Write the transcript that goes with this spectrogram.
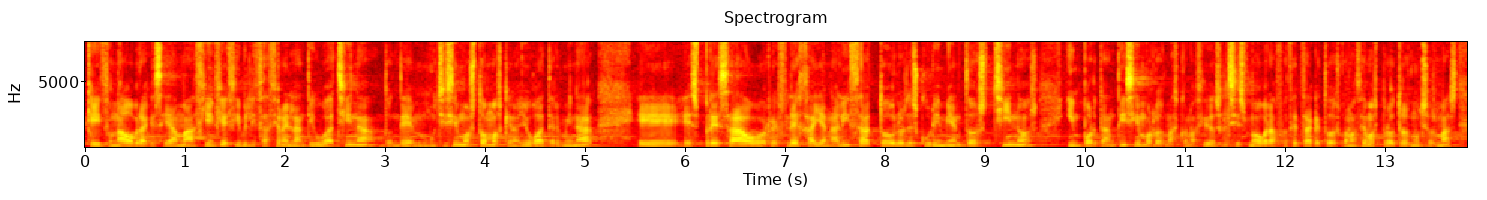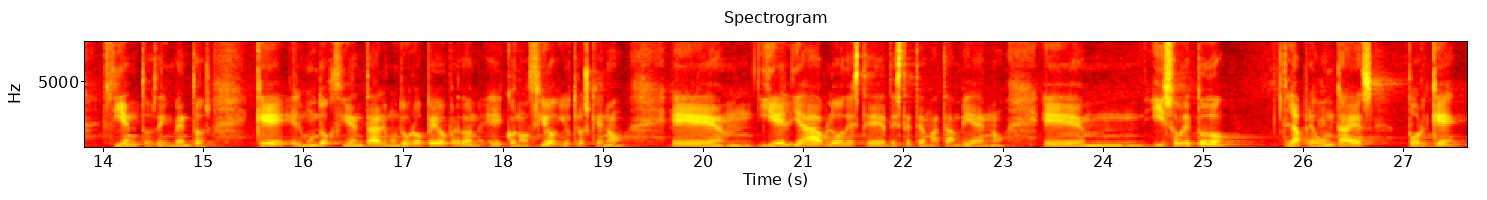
que hizo una obra que se llama Ciencia y Civilización en la antigua China, donde en muchísimos tomos que no llegó a terminar, eh, expresa o refleja y analiza todos los descubrimientos chinos importantísimos, los más conocidos, el sismógrafo, etcétera, que todos conocemos, pero otros muchos más, cientos de inventos que el mundo occidental, el mundo europeo, perdón, eh, conoció y otros que no. Eh, y él ya habló de este, de este tema también. ¿no? y sobre todo, la pregunta es por qué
